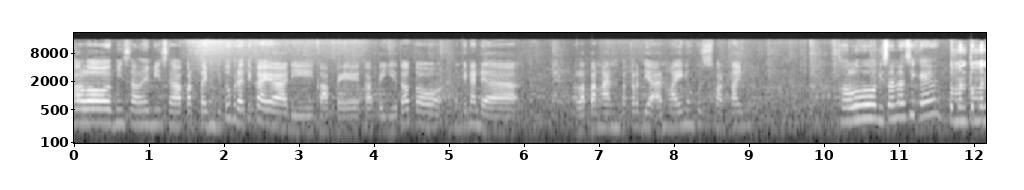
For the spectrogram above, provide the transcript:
Kalau misalnya bisa part time gitu berarti kayak di kafe kafe gitu atau mungkin ada lapangan pekerjaan lain yang khusus part time. kalau di sana sih kayak teman-teman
